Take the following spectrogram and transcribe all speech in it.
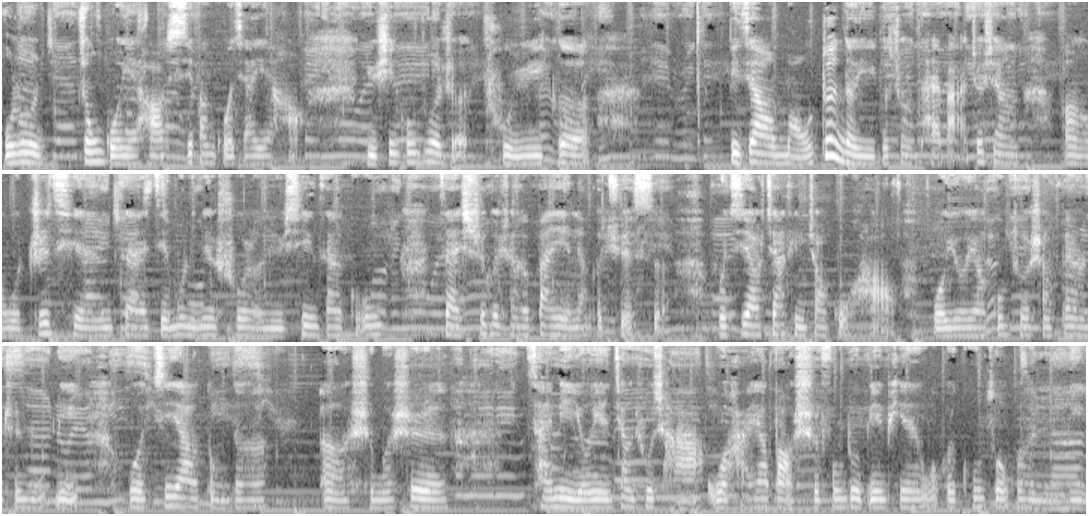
无论中国也好，西方国家也好，女性工作者处于一个。比较矛盾的一个状态吧，就像，嗯，我之前在节目里面说了，女性在工，在社会上要扮演两个角色，我既要家庭照顾好，我又要工作上非常之努力，我既要懂得，呃，什么是柴米油盐酱醋茶，我还要保持风度翩翩，我会工作，会很努力。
